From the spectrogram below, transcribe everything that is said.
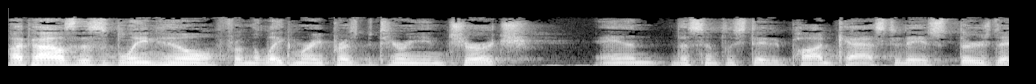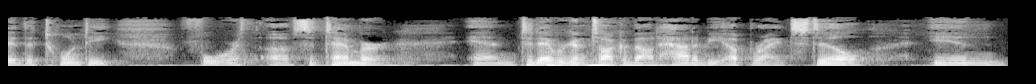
Hi, pals. This is Blaine Hill from the Lake Murray Presbyterian Church and the Simply Stated podcast. Today is Thursday, the 24th of September. And today we're going to talk about how to be upright. Still in,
